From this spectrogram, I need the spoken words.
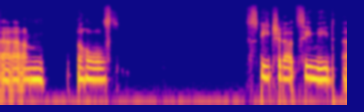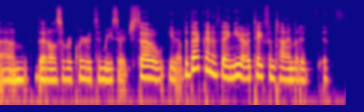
um, the whole speech about seaweed um, that also required some research. So you know, but that kind of thing, you know, it takes some time, but it's it's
